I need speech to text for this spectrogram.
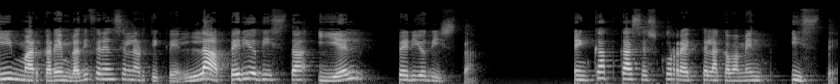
I marcarem la diferència en l'article la periodista i el periodista. En cap cas és correcte l'acabament iste.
